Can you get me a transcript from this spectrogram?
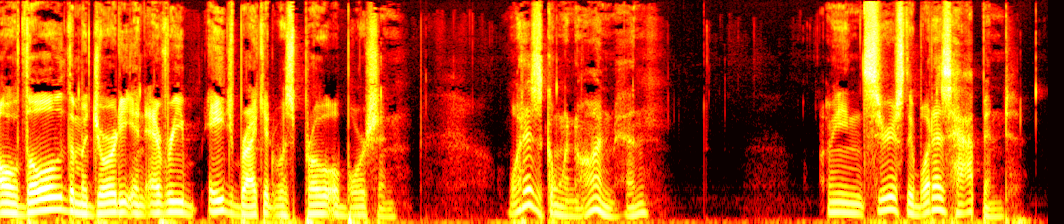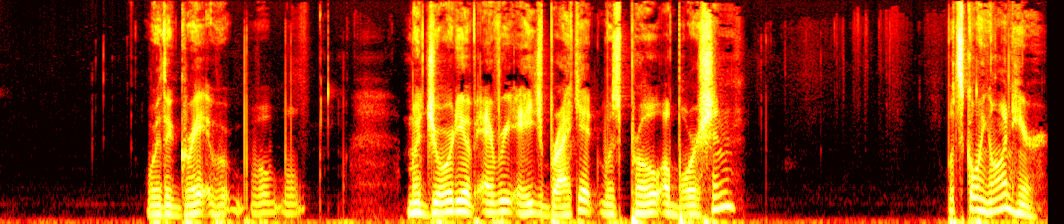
although the majority in every age bracket was pro abortion. What is going on, man? I mean, seriously, what has happened? Where the great majority of every age bracket was pro abortion? What's going on here?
